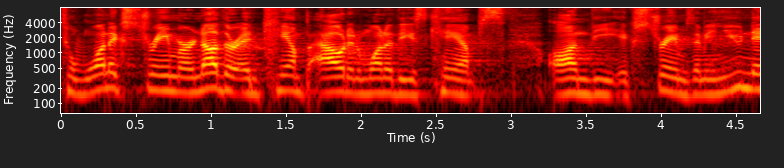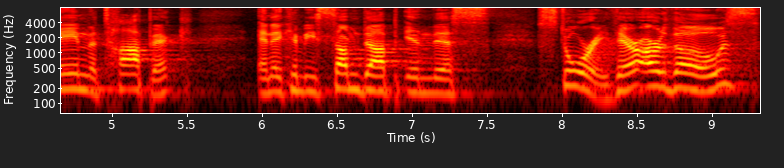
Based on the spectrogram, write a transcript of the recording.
to one extreme or another and camp out in one of these camps on the extremes. I mean, you name the topic, and it can be summed up in this story. There are those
